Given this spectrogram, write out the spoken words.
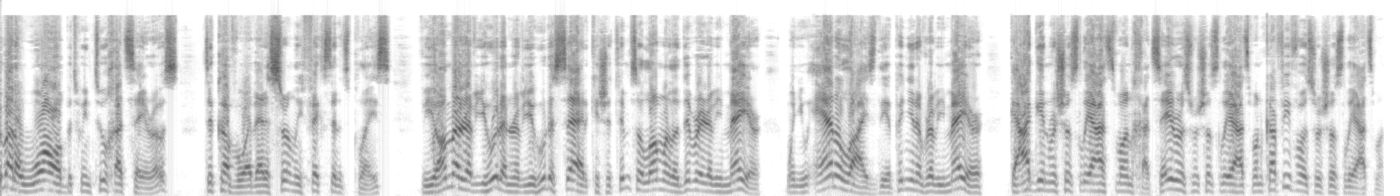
about a wall between two chatzeros, to kavua, that is certainly fixed in its place? V'yomer Rav Yehuda, and Rav Yehuda said, Kishatim Solomar Ladivrei Rabbi Meir, when you analyze the opinion of Rabbi Meir, Gagin Rishus Liatzman, Chatzeros Rishus Liatzman, Karfifos Rishus Liatzman.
